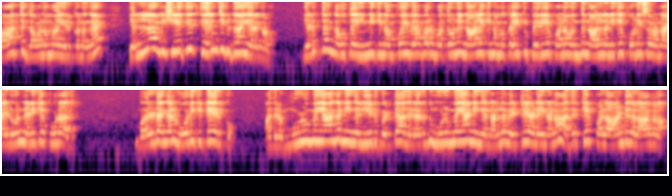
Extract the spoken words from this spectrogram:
பார்த்து கவனமாக இருக்கணுங்க. எல்லா விஷயத்தையும் தெரிஞ்சுக்கிட்டு தான் இறங்கணும். எடுத்தேன் கவுத்தேன் இன்றைக்கி நான் போய் வியாபாரம் பார்த்தோன்னே நாளைக்கு நம்ம கைக்கு பெரிய பணம் வந்து நாளன்னைக்கே கோடீஸ்வரன் ஆகிடுவோன்னு நினைக்கக்கூடாது வருடங்கள் ஓடிக்கிட்டே இருக்கும். அதில் முழுமையாக நீங்கள் ஈடுபட்டு அதிலிருந்து முழுமையாக நீங்கள் நல்ல வெற்றி அடையணும்னா அதற்கே பல ஆண்டுகள் ஆகலாம்.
